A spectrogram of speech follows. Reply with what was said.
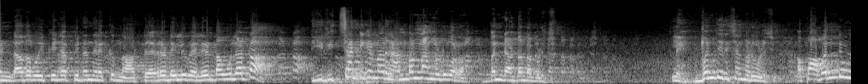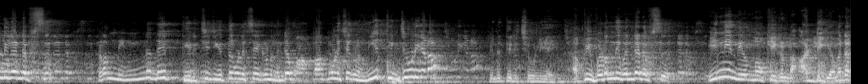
മിണ്ടാതെ പോയി കഴിഞ്ഞാൽ പിന്നെ നിനക്ക് നാട്ടുകാരുടെ ഇടയിൽ വില ഉണ്ടാവൂലട്ടാ. തിരിച്ചടിക്കണ രണ്ടെണ്ണം അങ്ങോട്ട് പറ. ഇവൻ രണ്ടെണ്ണം വിളിച്ചു. അല്ലേ? ഇവൻ തിരിച്ചങ്ങോട്ട് വിളിച്ചു. അപ്പൊ അവന്റെ ഉള്ളിലെ നെഫ്സ് എടാ നിന്നതേ തിരിച്ച് ചീത്ത വിളിച്ചേക്കണം നിന്റെ വാപ്പാക്ക് വിളിച്ചേക്കണം നീ തിരിച്ചു വിളിക്കണം പിന്നെ തിരിച്ചു വിളിയായി. അപ്പൊ ഇവിടെ നിന്ന് ഇവന്റെ നെഫ്സ്. ഇനി നീ നോക്കിക്കണ്ട. അടി. അവന്റെ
